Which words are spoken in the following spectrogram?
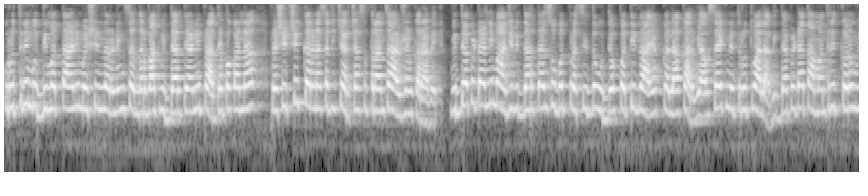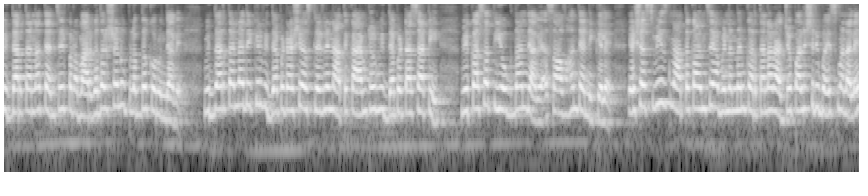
कृत्रिम बुद्धिमत्ता आणि मशीन लर्निंग संदर्भात विद्यार्थी आणि प्राध्यापकांना प्रशिक्षित करण्यासाठी चर्चासत्रांचं आयोजन करावे. विद्यापीठांनी माजी विद्यार्थ्यांसोबत प्रसिद्ध उद्योगपती गायक कलाकार व्यावसायिक नेतृत्वाला विद्यापीठात आमंत्रित करून विद्यार्थ्यांना त्यांचे प्र- मार्गदर्शन उपलब्ध करून द्यावे. विद्यार्थ्यांना देखील विद्यापीठाशी असलेले नाते कायम ठेवून विद्यापीठासाठी विकासात योगदान द्यावे असं आवाहन त्यांनी केलंय. यशस्वी स्नातकांचे अभिनंदन करताना राज्यपाल श्री बैस म्हणाले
